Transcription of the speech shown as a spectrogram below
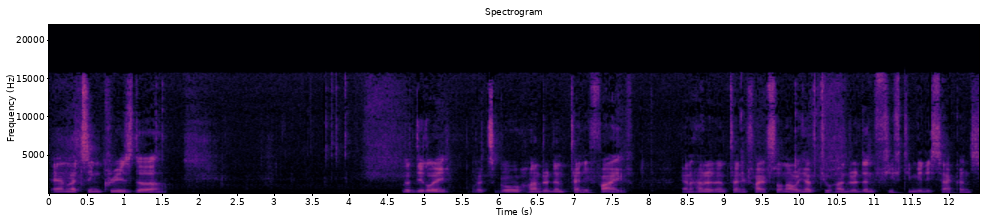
and let's increase the the delay. Let's go 125 and 125 so now we have 250 milliseconds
